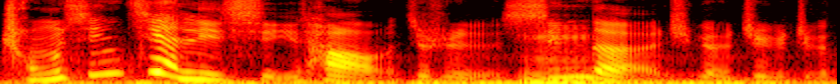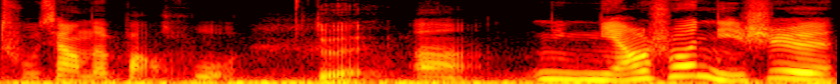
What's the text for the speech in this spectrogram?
重新建立起一套，就是新的这个这个这个图像的保护。对，嗯，你你要说你是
